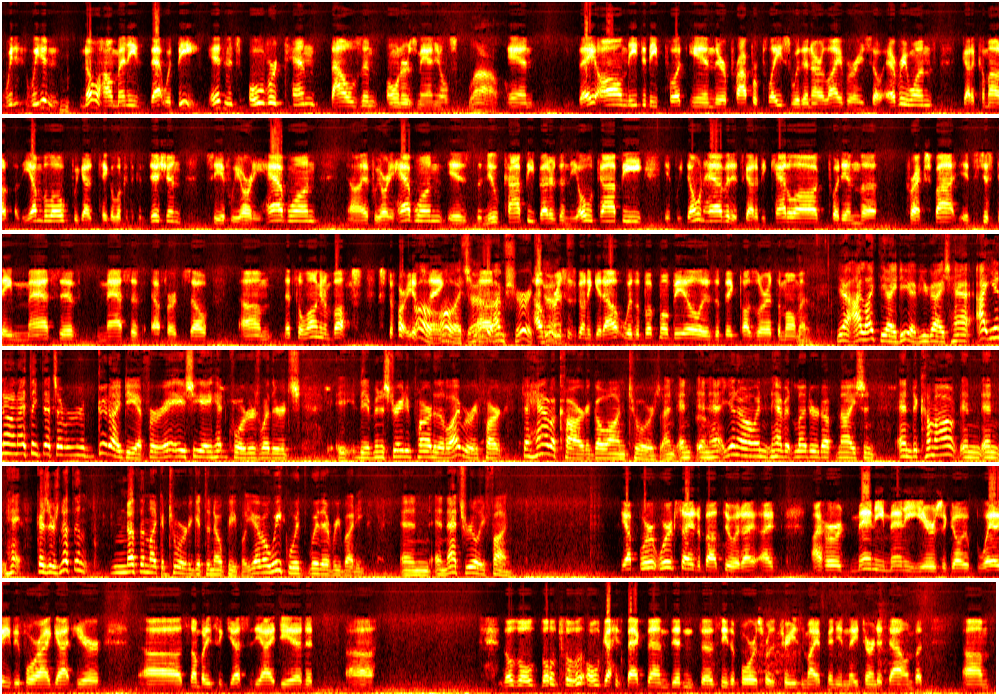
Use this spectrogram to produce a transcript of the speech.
we we didn't know how many that would be. And it's over 10,000 owners manuals Wow. and they all need to be put in their proper place within our library. So everyone's got to come out of the envelope. We got to take a look at the condition, see if we already have one. Uh, if we already have one, is the new copy better than the old copy? If we don't have it, it's got to be cataloged, put in the correct spot. It's just a massive, massive effort. So um, that's a long and involved story of Oh, things. oh, it's. Um, I'm sure it's how. Chris is going to get out with the bookmobile is a big puzzler at the moment. Yeah, I like the idea of you guys have, I, you know, and I think that's a r- good idea for AACA headquarters, whether it's eh, the administrative part or the library part, to have a car to go on tours and and and ha, you know and have it lettered up nice and and to come out and and because there's nothing nothing like a tour to get to know people. You have a week with with everybody, and and that's really fun. Yep, we're we're excited about doing it. I, I I heard many many years ago, way before I got here, uh, somebody suggested the idea, and it. Uh, those old those old guys back then didn't uh, see the forest for the trees. In my opinion, they turned it down. But um,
